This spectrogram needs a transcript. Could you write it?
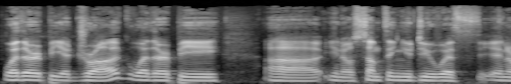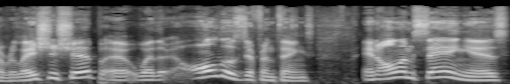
whether it be a drug, whether it be uh, you know something you do with in a relationship, uh, whether all those different things. And all I'm saying is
